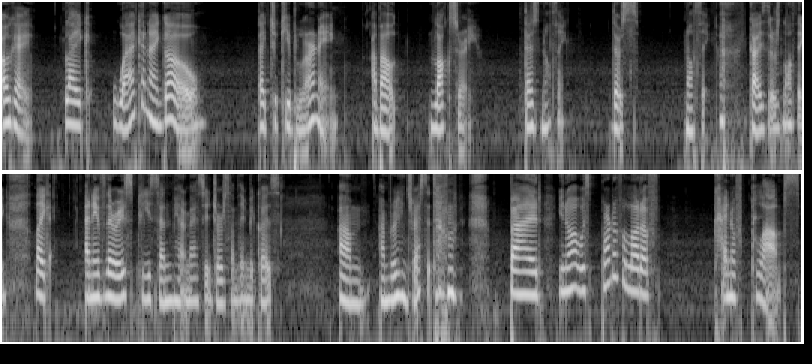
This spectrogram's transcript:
okay like where can i go like to keep learning about luxury? There's nothing. There's nothing guys there's nothing like and if there is please send me a message or something because um i'm really interested but you know i was part of a lot of kind of clubs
